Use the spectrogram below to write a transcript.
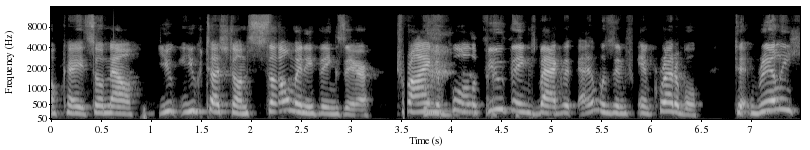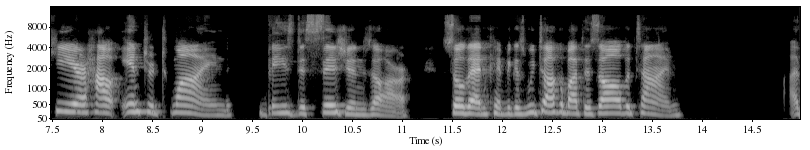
Okay, so now you you touched on so many things there, trying to pull a few things back. It was in, incredible. To really hear how intertwined these decisions are. So that because we talk about this all the time, uh,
